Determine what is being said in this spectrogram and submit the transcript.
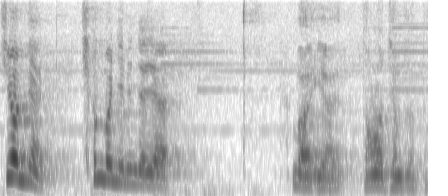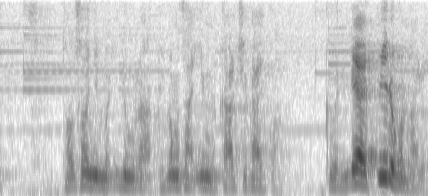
지엄년, 천문지는 이제, 뭐, 동로 점수, 도선이 뭐 이런 거라, 비봉사 이런 거 같이 가있고, 그걸 내 삐르고 말이야.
